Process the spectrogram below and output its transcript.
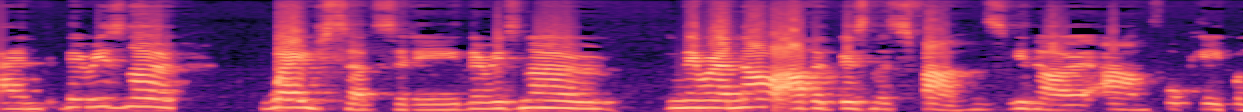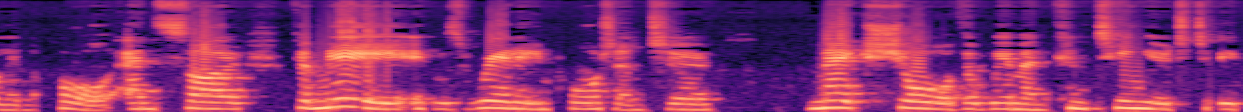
And there is no wage subsidy. There is no there are no other business funds, you know, um, for people in Nepal. And so for me, it was really important to make sure the women continued to be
